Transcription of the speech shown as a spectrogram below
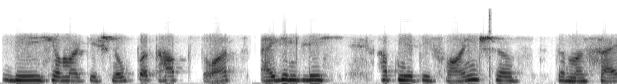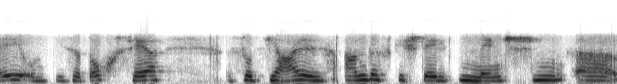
wie ich einmal geschnuppert habe, dort eigentlich hat mir die Freundschaft der Maasai und dieser doch sehr sozial anders gestellten Menschen äh,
